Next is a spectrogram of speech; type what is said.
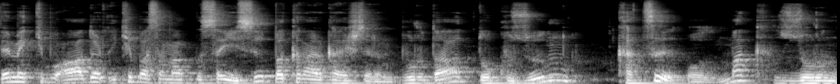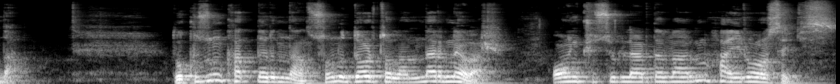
demek ki bu a4 iki basamaklı sayısı bakın arkadaşlarım burada 9'un katı olmak zorunda. 9'un katlarından sonu 4 olanlar ne var? 10 küsürlerde var mı? Hayır 18.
